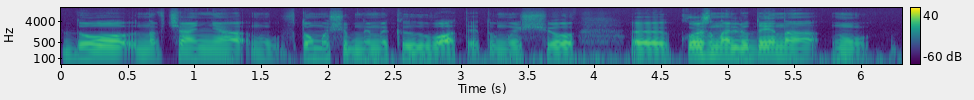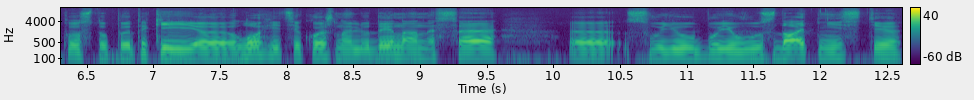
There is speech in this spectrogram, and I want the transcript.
до навчання ну, в тому, щоб ними керувати. Тому що е, кожна людина, ну просто при такій е, логіці, кожна людина несе е, свою бойову здатність е,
